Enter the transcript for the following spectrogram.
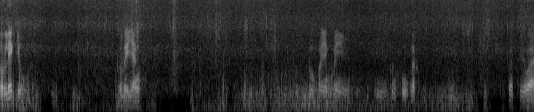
ต้นเล็กอยู่ ก็เลยยังลูกก็ยังไม่มีเพิ่งปลูกนะก็ถือว่า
